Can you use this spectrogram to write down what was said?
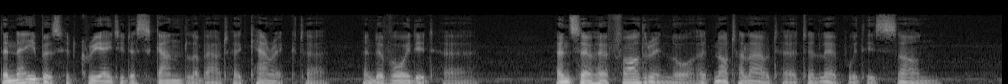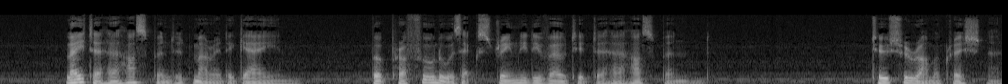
The neighbours had created a scandal about her character and avoided her, and so her father in law had not allowed her to live with his son. Later her husband had married again, but Prafulla was extremely devoted to her husband. To Sri Ramakrishna.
